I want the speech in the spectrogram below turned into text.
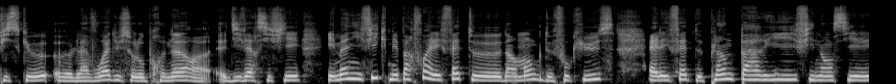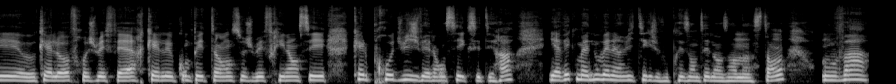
puisque euh, la voix du solopreneur euh, est diversifiée et magnifique, mais parfois elle est faite euh, d'un manque de focus, elle est faite de plein de paris financiers, quelle offre je vais faire, quelles compétences je vais freelancer, quel produit je vais lancer, etc. Et avec ma nouvelle invitée que je vais vous présenter dans un instant, on va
